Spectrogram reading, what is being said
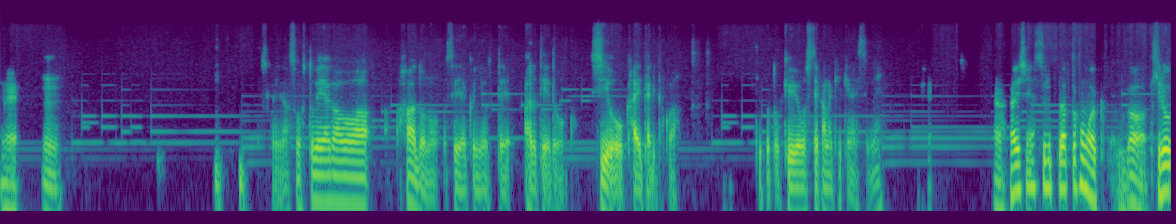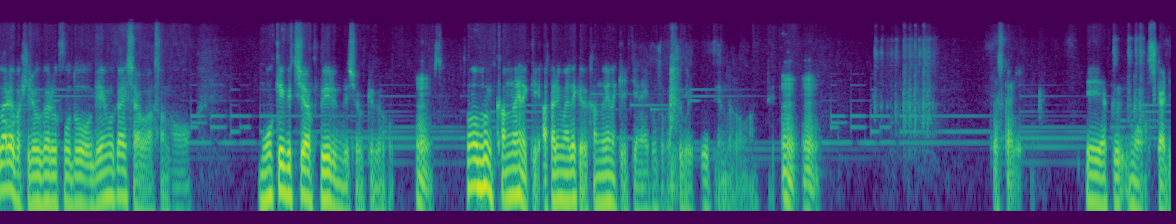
もんね。ね。うん。確かにな、ソフトウェア側はハードの制約によってある程度仕様を変えたりとか、っていうことを許容していかなきゃいけないですよね。配信するプラットフォームが広がれば広がるほど、ゲーム会社は、その、儲け口は増えるんでしょうけど、うんその分考えなきゃ、当たり前だけど考えなきゃいけないことがすごい増えてるんだろうなって。うんうん。確かに。契約もしかり。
